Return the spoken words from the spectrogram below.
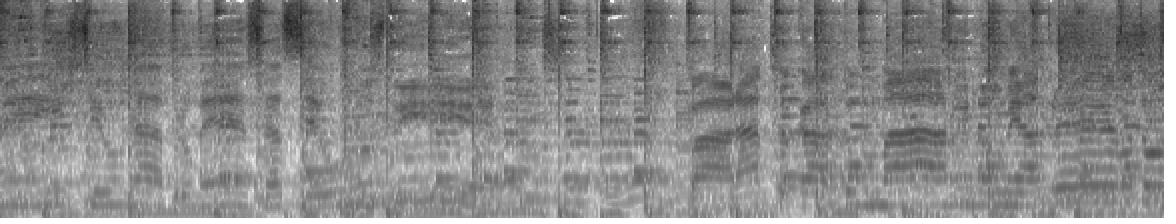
Me hice una promesa hace unos días para tocar tu mano y no me atrevo todavía.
